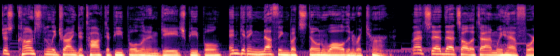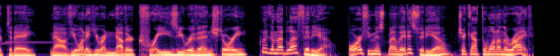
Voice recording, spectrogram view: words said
just constantly trying to talk to people and engage people and getting nothing but stonewalled in return. That said, that's all the time we have for today. Now, if you want to hear another crazy revenge story, click on that left video. Or if you missed my latest video, check out the one on the right.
